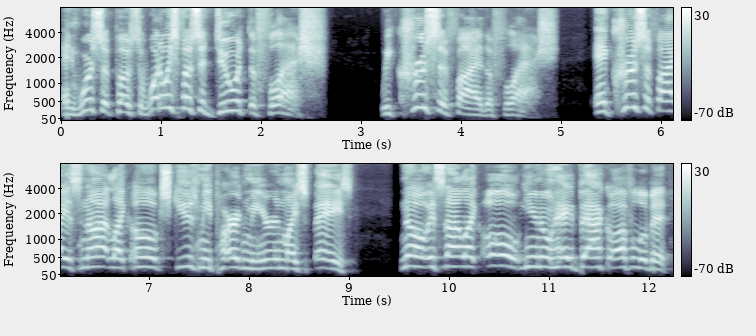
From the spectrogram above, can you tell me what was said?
And we're supposed to, what are we supposed to do with the flesh? We crucify the flesh. And crucify is not like, oh, excuse me, pardon me, you're in my space. No, it's not like, oh, you know, hey, back off a little bit.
